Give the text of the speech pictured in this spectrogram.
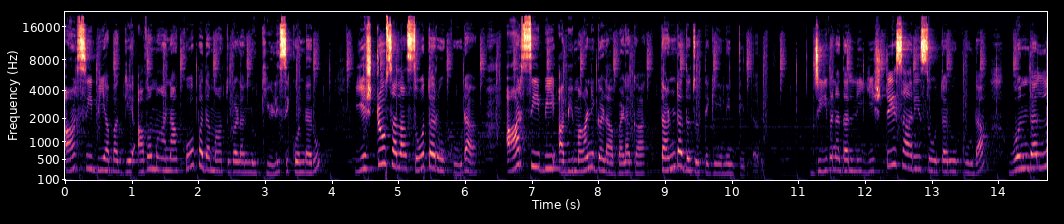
ಆರ್ ಸಿ ಬಿಯ ಬಗ್ಗೆ ಅವಮಾನ, ಕೋಪದ ಮಾತುಗಳನ್ನು ಕೇಳಿಸಿಕೊಂಡರು. ಎಷ್ಟೋ ಸಲ ಸೋತರೂ ಕೂಡ ಆರ್ ಸಿ ಬಿ ಅಭಿಮಾನಿಗಳ ಬಳಗ ತಂಡದ ಜೊತೆಗೆ ನಿಂತಿದ್ದರು. ಜೀವನದಲ್ಲಿ ಎಷ್ಟೇ ಸಾರಿ ಸೋತರೂ ಕೂಡ ಒಂದಲ್ಲ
